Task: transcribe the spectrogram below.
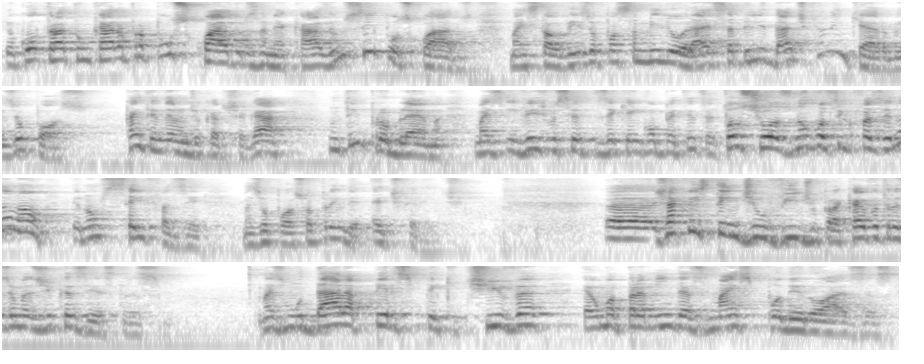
Eu contrato um cara para pôr os quadros na minha casa, eu não sei pôr os quadros, mas talvez eu possa melhorar essa habilidade que eu nem quero, mas eu posso. Tá entendendo onde eu quero chegar? Não tem problema, mas em vez de você dizer que é incompetente, estou ansioso, não consigo fazer. Não, não, eu não sei fazer, mas eu posso aprender. É diferente. Uh, já que eu estendi o vídeo para cá, eu vou trazer umas dicas extras. Mas mudar a perspectiva é uma, para mim, das mais poderosas.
